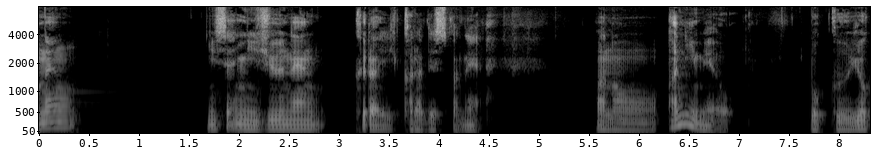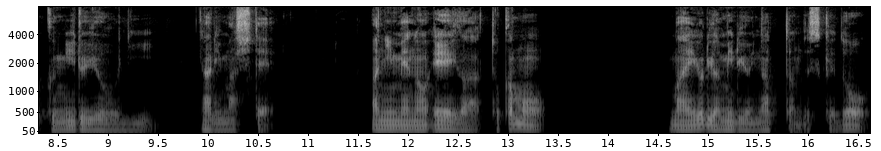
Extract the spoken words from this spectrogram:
年、2020年くらいからですかね、あの、アニメを僕よく見るようになりまして、アニメの映画とかも前よりは見るようになったんですけど、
